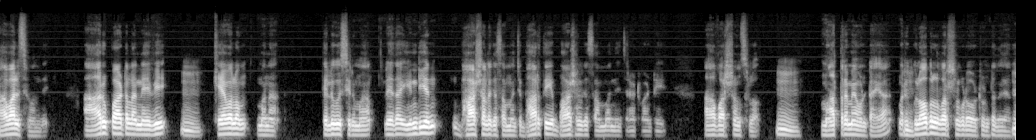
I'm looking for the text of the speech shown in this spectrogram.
రావాల్సి ఉంది. ఆ ఆరు పాటలు అనేవి. కేవలం మన తెలుగు సినిమా లేదా ఇండియన్ భాషలకు సంబంధించి భారతీయ భాషలకు సంబంధించినటువంటి ఆ వర్షన్స్లో మ్మ్. మాత్రమే ఉంటాయా? మరి. గ్లోబల్ వర్షన్ కూడా ఒకటి ఉంటుంది కదా.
